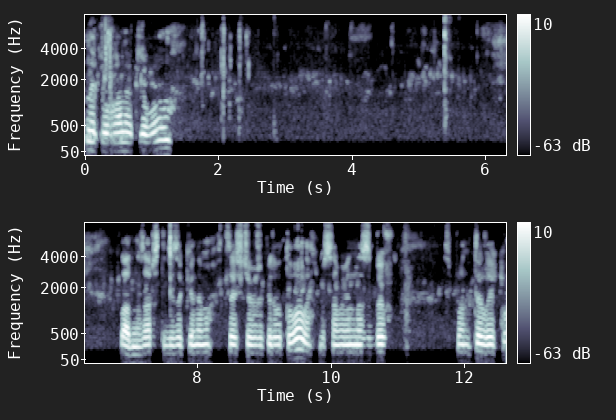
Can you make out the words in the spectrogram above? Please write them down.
непогано клювало. Ладно, зараз тоді закинемо цей, що вже підготували, бо саме він нас збив з пантелику.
